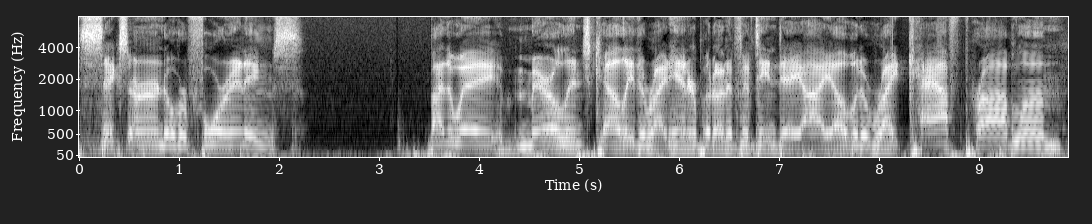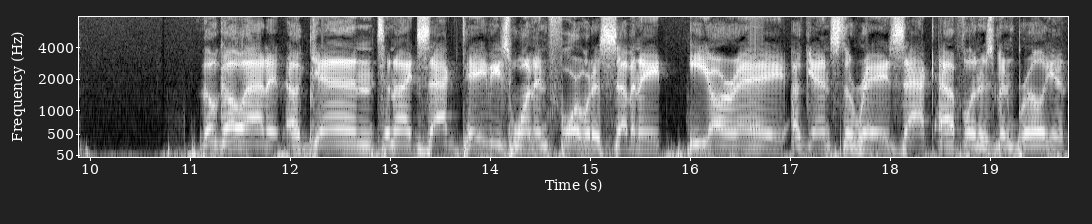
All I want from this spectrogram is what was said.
six earned over four innings. By the way, Merrill Lynch Kelly, the right hander, put on a 15 day IL with a right calf problem. They'll go at it again tonight. Zach Davies, 1 and 4 with a 7 8 ERA against the Rays. Zach Eflin, who's been brilliant,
